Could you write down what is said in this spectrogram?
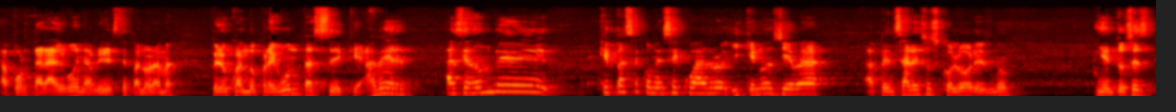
aportar algo en abrir este panorama, pero cuando preguntas de que, a ver, ¿hacia dónde, qué pasa con ese cuadro y qué nos lleva a pensar esos colores, no? Y entonces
